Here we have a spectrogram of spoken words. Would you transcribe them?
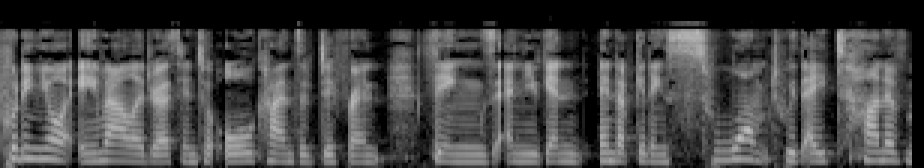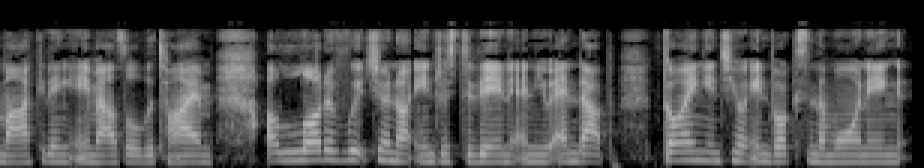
putting your email address into all kinds of different things and you can end up getting swamped with a ton of marketing emails all the time, a lot of which you're not interested in. And you end up going into your inbox in the morning,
